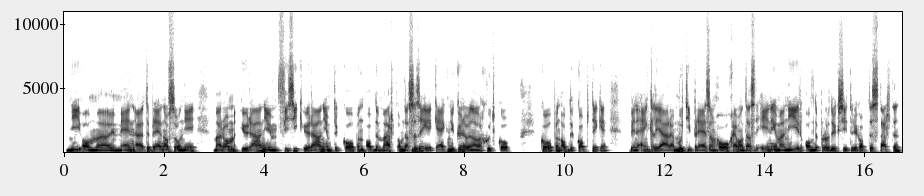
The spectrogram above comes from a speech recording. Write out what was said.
Niet om uh, hun mijn uit te breiden of zo, nee, maar om uranium, fysiek uranium te kopen op de markt, omdat ze mhm. zeggen, kijk, nu kunnen we dat nog goedkoop kopen, op de kop tikken. Binnen enkele jaren moet die prijs omhoog, hè, want dat is de enige manier om de productie terug op te starten.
